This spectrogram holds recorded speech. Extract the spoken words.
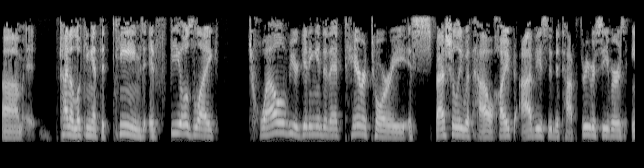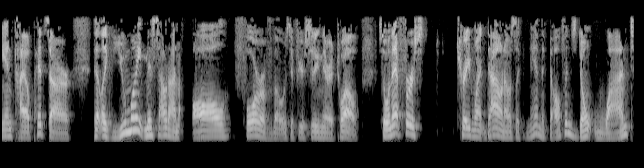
Um, it, kind of looking at the teams, it feels like 12, you're getting into that territory, especially with how hyped, obviously, the top three receivers and Kyle Pitts are, that like you might miss out on all four of those if you're sitting there at 12. So when that first trade went down, I was like, man, the Dolphins don't want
